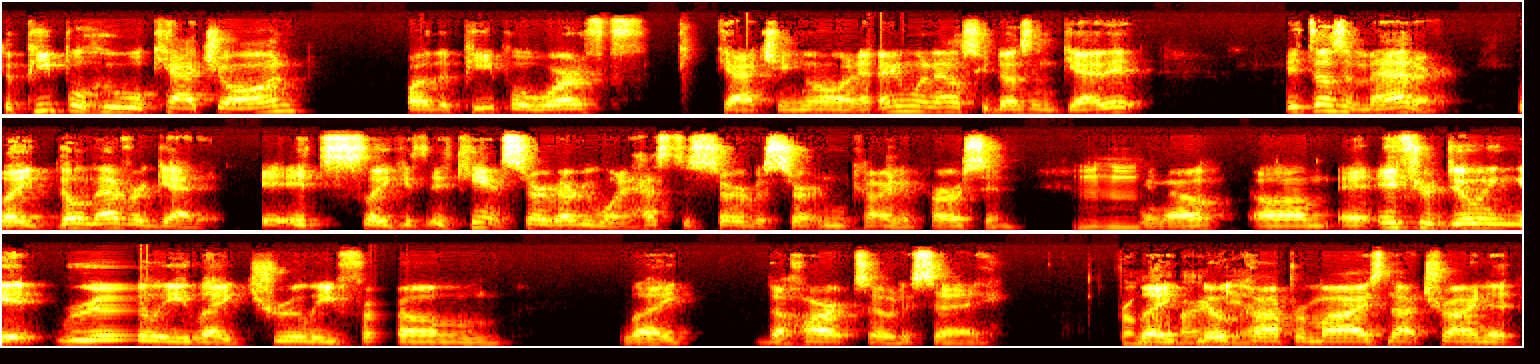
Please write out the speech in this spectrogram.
the people who will catch on are the people worth catching on. Anyone else who doesn't get it it doesn't matter. Like they'll never get it it's like it, it can't serve everyone. It has to serve a certain kind of person mm-hmm. you know? Um, if you're doing it really like truly from like the heart so to say. From like heart, no yeah. compromise not trying to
